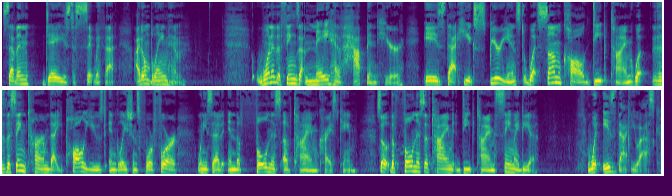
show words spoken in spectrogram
Seven days to sit with that. I don't blame him. One of the things that may have happened here is that he experienced what some call deep time, what the same term that Paul used in Galatians 4 4 when he said, in the fullness of time Christ came. So the fullness of time, deep time, same idea. What is that, you ask?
